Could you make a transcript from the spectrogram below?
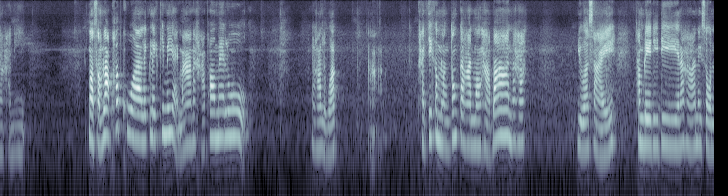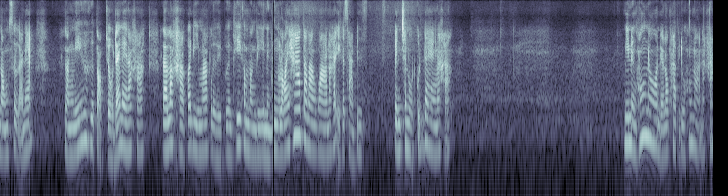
นะคะนี่เหมาะสำหรับครอบครัวเล็ก ๆ ที่ไม่ใหญ่มากนะคะ พ่อแม่ลูกนะคะ หรือว่าอ่าใครที่กำลังต้องการมองหาบ้านนะคะ อยู่อาศัย ทำเลดีๆนะคะ ในโซนหนองเสือเนี่ย หลังนี้ก็คือตอบโจทย์ได้เลยนะคะ แล้วราคาก็ดีมากเลย พื้นที่กำลังดีหนึ่งร้อยห้าตารางวานะคะ เอกสารเป็นเป็นโฉนดกุดแดงนะคะ มีหนึ่งห้องนอน เดี๋ยวเราพาไปดูห้องนอนนะคะ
